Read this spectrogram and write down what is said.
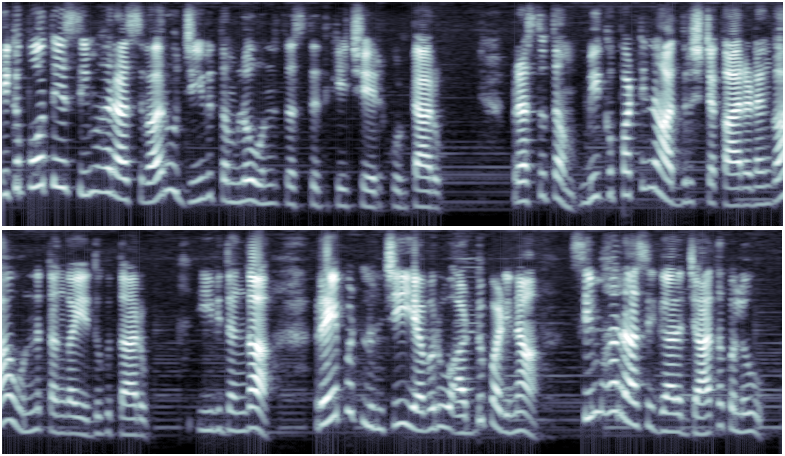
ఇకపోతే సింహరాశి వారు జీవితంలో ఉన్నత స్థితికి చేరుకుంటారు. ప్రస్తుతం మీకు పట్టిన అదృష్ట కారణంగా ఉన్నతంగా ఎదుగుతారు. ఈ విధంగా రేపటి నుంచి ఎవరు అడ్డుపడినా సింహరాశి గారి జాతకులు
